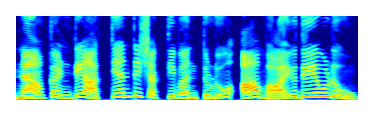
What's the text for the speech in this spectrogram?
నాకంటే అత్యంత శక్తివంతుడు ఆ వాయుదేవుడు.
